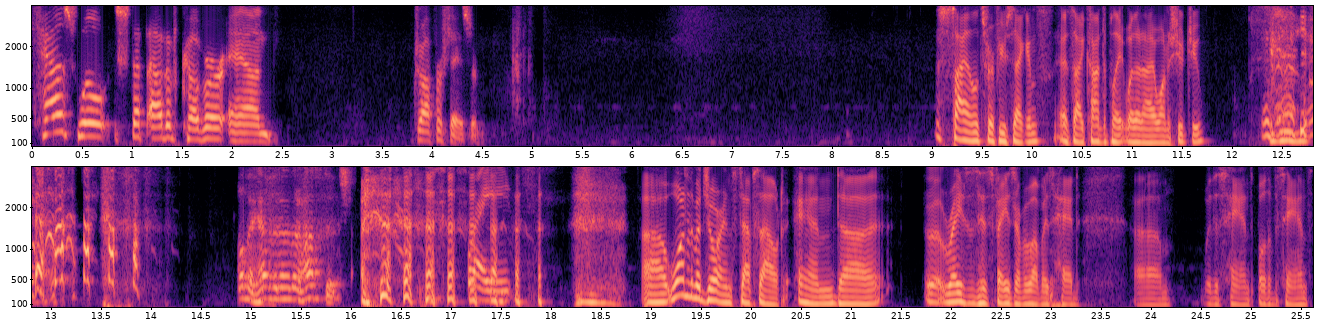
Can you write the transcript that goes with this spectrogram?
Kaz will step out of cover and drop her phaser. Just silence for a few seconds as I contemplate whether or not I want to shoot you. oh, they have another hostage. Right. Uh, one of the Bajorans steps out and uh, uh, raises his phaser up above his head um, with his hands, both of his hands,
